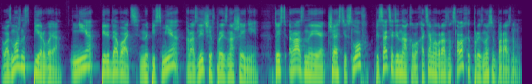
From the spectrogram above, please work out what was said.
Возможность первая – не передавать на письме различия в произношении – то есть разные части слов писать одинаково, хотя мы в разных словах их произносим по-разному.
